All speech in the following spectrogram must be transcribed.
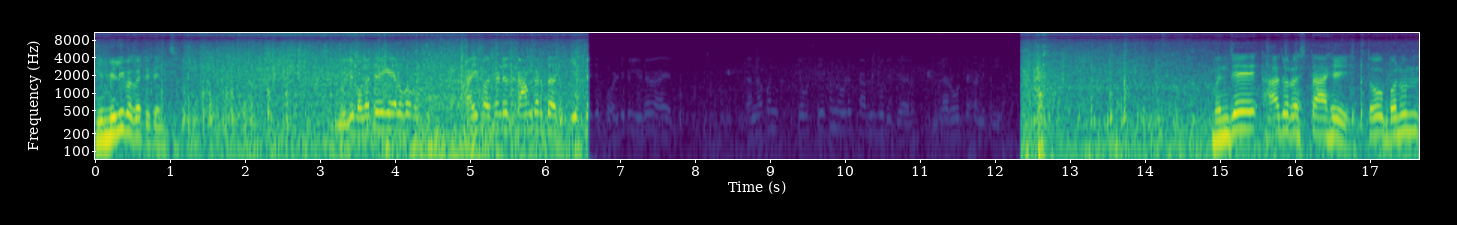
ही मिली बघत आहे त्यांची. मिली बघत आहे की हे लोक? काही पर्सेंटेज काम करतात. की म्हणजे हा जो रस्ता आहे तो बनून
